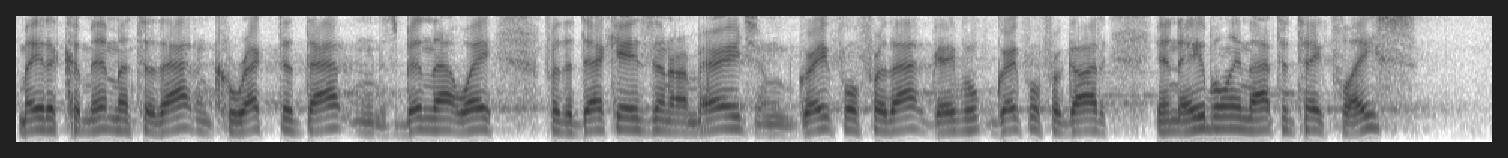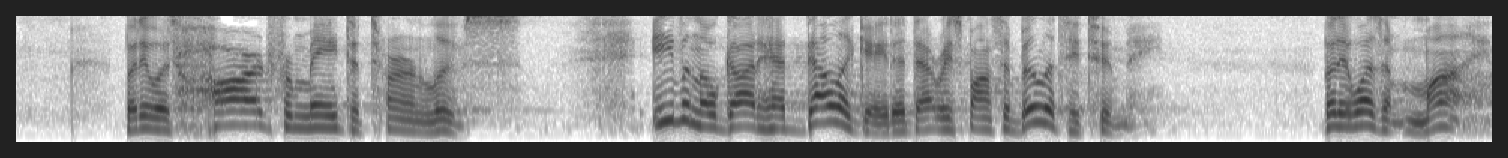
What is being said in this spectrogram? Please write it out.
made a commitment to that and corrected that. And it's been that way for the decades in our marriage. And grateful for that, grateful, grateful for God enabling that to take place. But it was hard for me to turn loose, even though God had delegated that responsibility to me. But it wasn't mine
